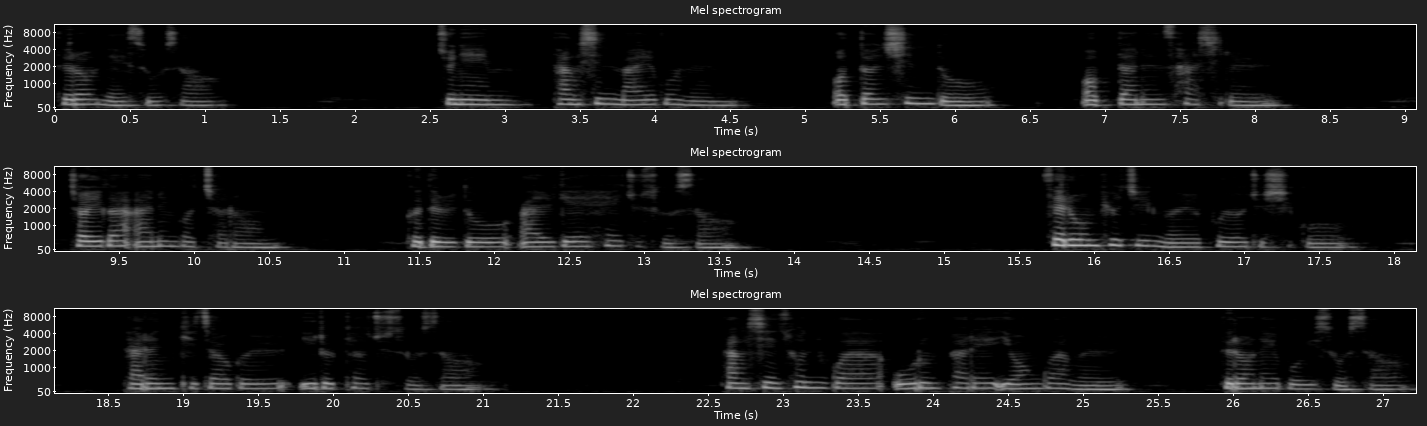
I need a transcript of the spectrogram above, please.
드러내소서. 주님, 당신 말고는 어떤 신도 없다는 사실을 저희가 아는 것처럼 그들도 알게 해 주소서. 새로운 표징을 보여주시고 다른 기적을 일으켜 주소서. 당신 손과 오른팔의 영광을 드러내 보이소서.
